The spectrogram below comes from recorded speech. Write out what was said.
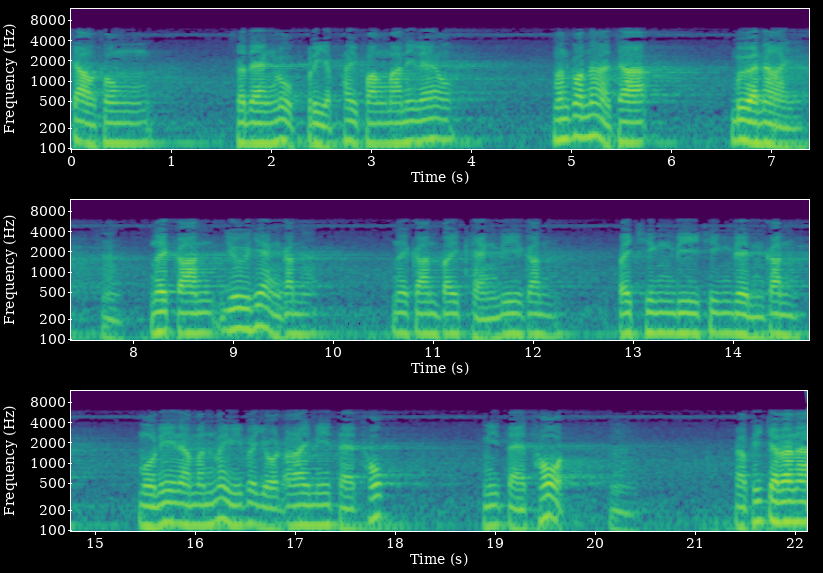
เจ้าทรงแสดงรูปเปรียบให้ฟังมานี้แล้ว มันก็น่าจะเบื่อหน่ายในการยื้อแย่งกันนะในการไปแข่งดีกัน ไปชิงดีชิงเด่นกัน หมู่นี้นะมันไม่มีประโยชน์อะไรมีแต่ทุกข์มีแต่โทษพิจารณา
